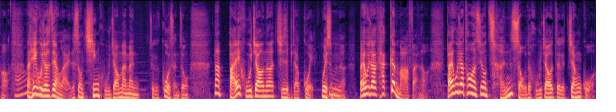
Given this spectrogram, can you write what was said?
哦。那黑胡椒是这样来的，是从青胡椒慢慢这个过程中。那白胡椒呢，其实比较贵，为什么呢？嗯、白胡椒它更麻烦哈。白胡椒通常是用成熟的胡椒这个浆果，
